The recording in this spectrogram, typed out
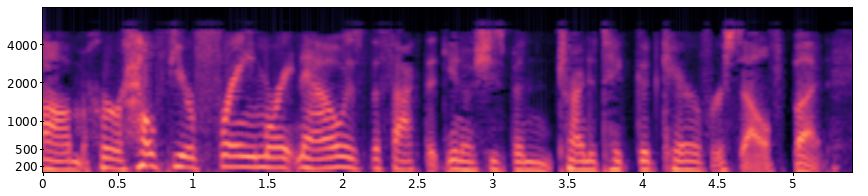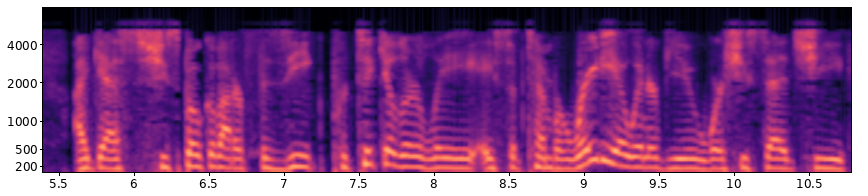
um, her healthier frame right now is the fact that you know she's been trying to take good care of herself. But I guess she spoke about her physique, particularly a September radio interview where she said she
